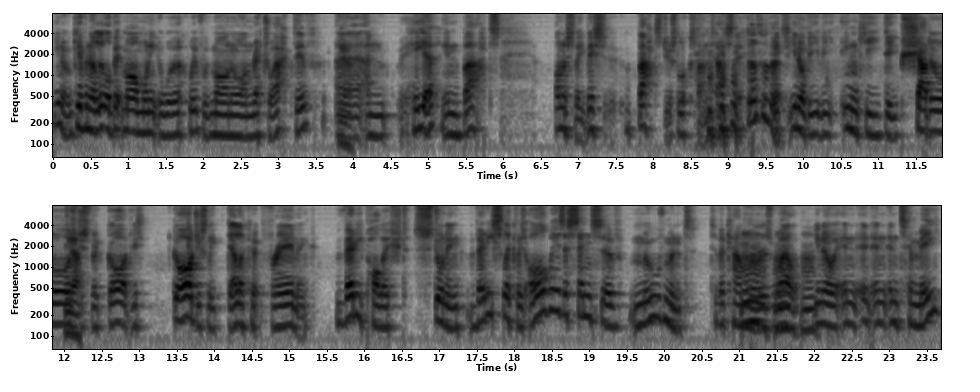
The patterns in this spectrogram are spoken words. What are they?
you know, given a little bit more money to work with with Morneau on retroactive, uh, Yeah. and here in Bats. Honestly, this Bats just looks fantastic. Doesn't it? It's, you know, the, the inky deep shadows, Yeah. just the gorgeous, gorgeously delicate framing. Very polished, stunning, very slick. There's always a sense of movement to the camera Mm, as well. You know, and, and, and, and to me,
